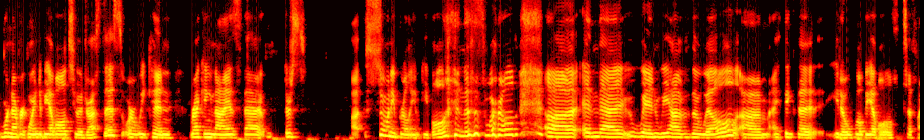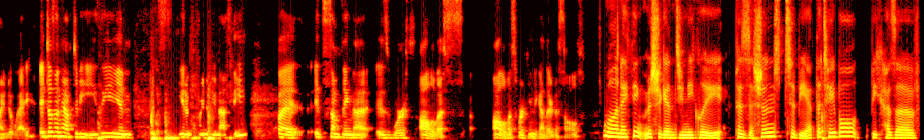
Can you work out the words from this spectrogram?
we're never going to be able to address this, or we can recognize that there's uh, so many brilliant people in this world uh, and that when we have the will um, i think that you know we'll be able to find a way. It doesn't have to be easy and it's you know going to be messy but it's something that is worth all of us all of us working together to solve Well, and I think Michigan's uniquely positioned to be at the table because of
